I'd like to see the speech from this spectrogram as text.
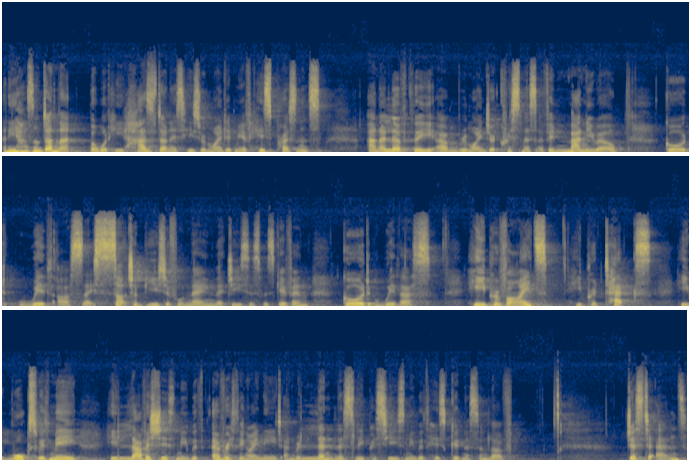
And He hasn't done that. But what He has done is He's reminded me of His presence. And I love the um, reminder at Christmas of Emmanuel, God with us. That is such a beautiful name that Jesus was given. God with us. He provides, He protects, he walks with me, He lavishes me with everything I need, and relentlessly pursues me with His goodness and love. Just to end,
